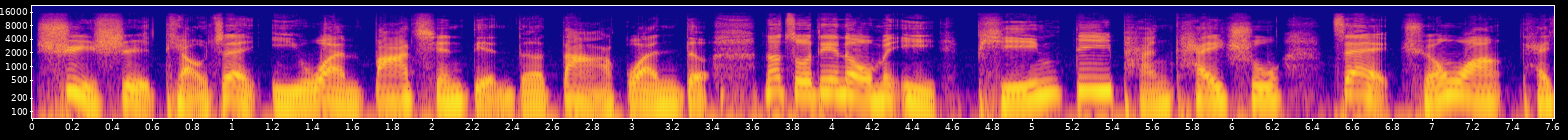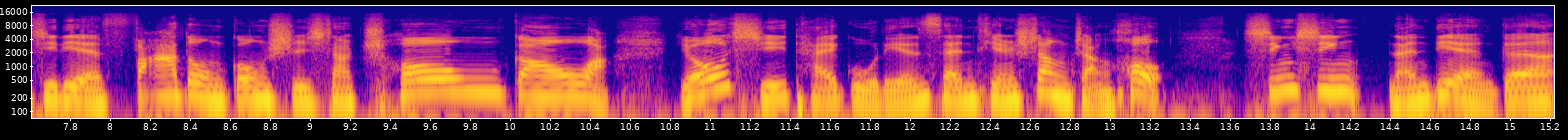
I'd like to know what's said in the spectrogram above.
蓄势挑战一万八千点的大关的。那昨天呢，我们以平低盘开出，在全网台积电发动攻势下冲高啊，尤其台股连三天上涨后。新兴、南电跟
